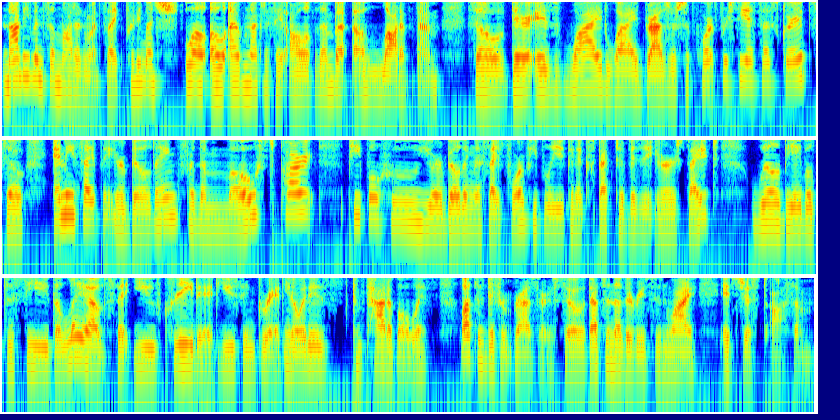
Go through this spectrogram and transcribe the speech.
not even some modern ones, like pretty much, well, oh, I'm not going to say all of them, but a lot of them. So there is wide, wide browser support for CSS Grid. So any site that you're building, for the most part, people who you're building the site for, people you can expect to visit your site, will be able to see the layouts that you've created using Grid. You know, it is compatible with lots of different browsers. So that's another reason why it's just awesome.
